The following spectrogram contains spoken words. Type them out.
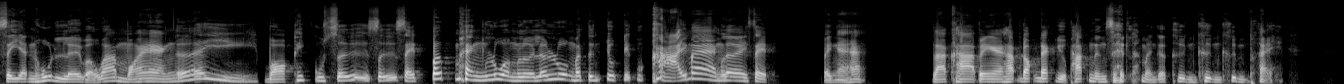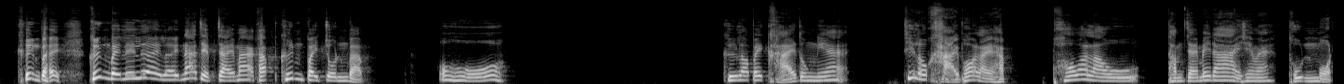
เซียนหุ้นเลยบอกว่าแม่งเอ้ย บอกให้กูซื้อซื้อเสร็จปุ๊บแม่งล่วงเลย แล้วล่วงมาถึงจุดที่กูขายแม่งเลยเสร็จเป็นไงฮะ ราคาเป็นไงครับด็อกแดกอยู่พักหนึ่งเสร็จแล้วมันก็ขึ้นขึ้นขึ้นไป ขึ้นไปขึ้นไปเรื่อยๆเลย น่าเจ็บใจมากครับ ขึ้นไปจนแบบ โอ้โห คือเราไปขายตรงเนี้ย ที่เราขายเพราะอะไรครับ เพราะว่าเราทำใจไม่ได้ใช่ไหมทุนหมด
